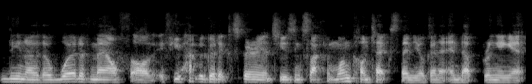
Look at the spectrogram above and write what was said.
you know the word of mouth of if you have a good experience using Slack in one context, then you're going to end up bringing it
